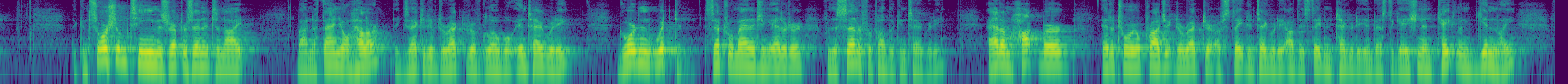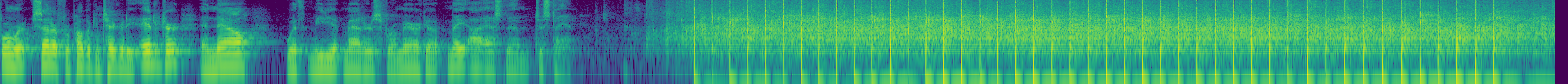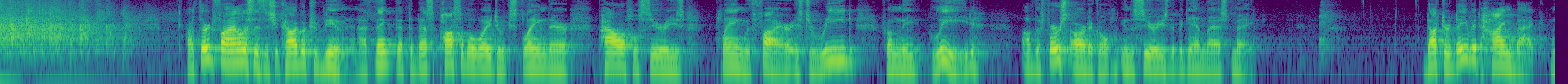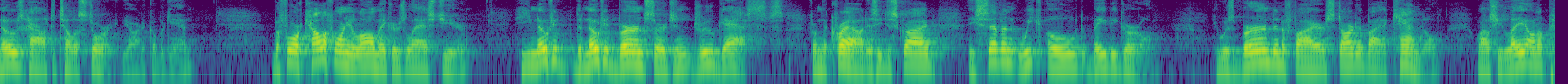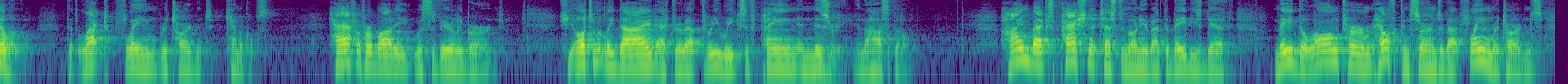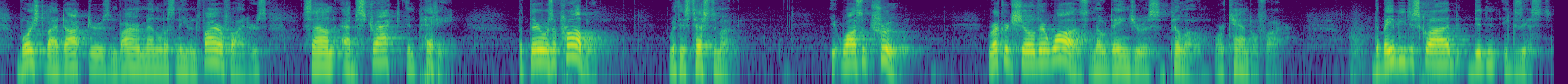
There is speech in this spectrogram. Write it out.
The consortium team is represented tonight by Nathaniel Heller, Executive Director of Global Integrity, Gordon Witkin, Central Managing Editor for the Center for Public Integrity, Adam Hochberg, Editorial Project Director of State Integrity of the State Integrity Investigation, and Caitlin Ginley, former Center for Public Integrity editor, and now with Media Matters for America. May I ask them to stand? Our third finalist is the Chicago Tribune, and I think that the best possible way to explain their powerful series Playing with Fire, is to read from the lead of the first article in the series that began last May. Dr. David Heimbach knows how to tell a story, the article began. Before California lawmakers last year, he noted, the noted burn surgeon drew gasps from the crowd as he described a seven week old baby girl who was burned in a fire started by a candle while she lay on a pillow that lacked flame retardant chemicals. Half of her body was severely burned. She ultimately died after about three weeks of pain and misery in the hospital. Heimbach's passionate testimony about the baby's death made the long term health concerns about flame retardants, voiced by doctors, environmentalists, and even firefighters, sound abstract and petty. But there was a problem with his testimony. It wasn't true. Records show there was no dangerous pillow or candle fire. The baby described didn't exist.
